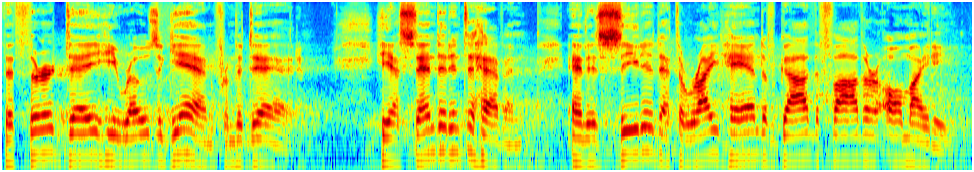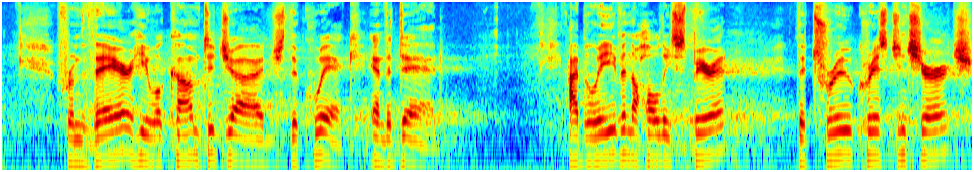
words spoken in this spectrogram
The third day he rose again from the dead. He ascended into heaven and is seated at the right hand of God the Father Almighty. From there he will come to judge the quick and the dead. I believe in the Holy Spirit, the true Christian church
